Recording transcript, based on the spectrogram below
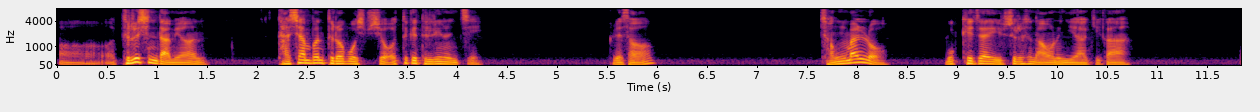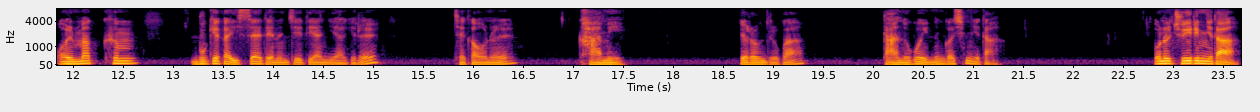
어, 들으신다면 다시 한번 들어보십시오. 어떻게 들리는지. 그래서 정말로 목회자의 입술에서 나오는 이야기가 얼마큼 무게가 있어야 되는지에 대한 이야기를 제가 오늘 감히 여러분들과 나누고 있는 것입니다. 오늘 주일입니다.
